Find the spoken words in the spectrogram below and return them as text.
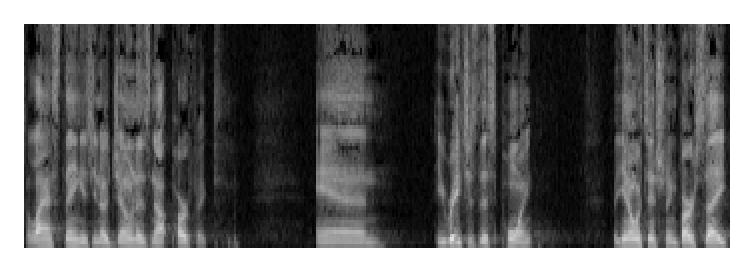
the last thing is, you know, Jonah is not perfect. And he reaches this point. But you know what's interesting? Verse 8,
